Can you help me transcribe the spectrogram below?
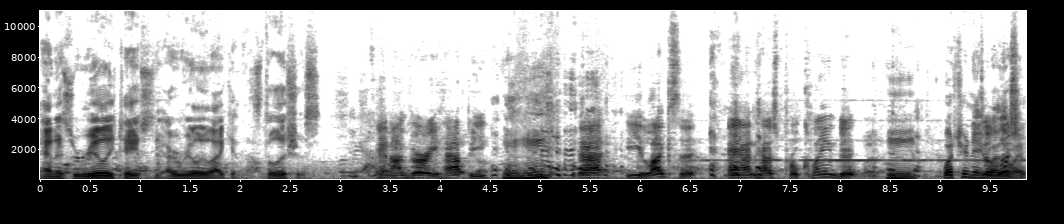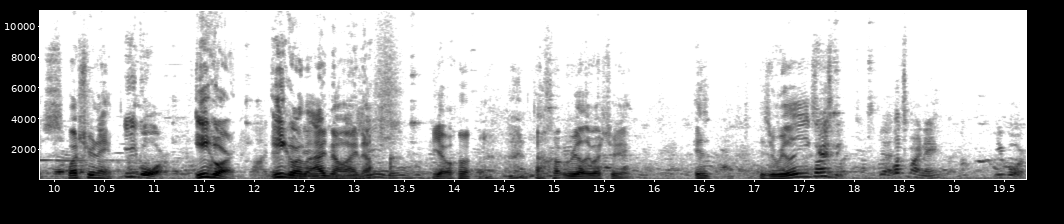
and it's really tasty. I really like it. It's delicious. And I'm very happy that he likes it and has proclaimed it. Mm-hmm. What's your name, by the way? What's your name? Igor. Igor. Igor. I know. I know. Yo, really? What's your name? Is, is it really Igor? Excuse me. What's my name? Igor.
